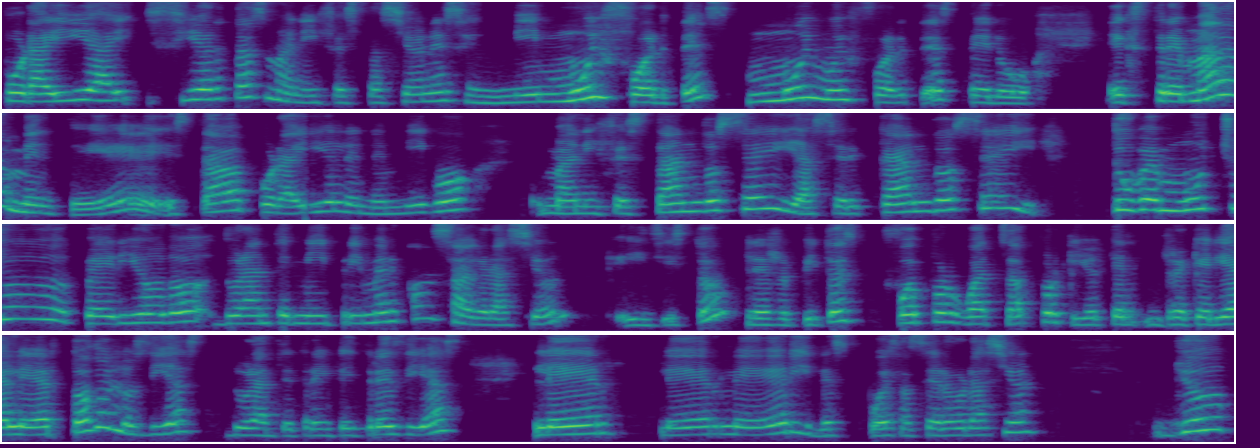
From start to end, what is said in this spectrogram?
por ahí hay ciertas manifestaciones en mí muy fuertes, muy, muy fuertes, pero extremadamente, ¿eh? estaba por ahí el enemigo manifestándose y acercándose y tuve mucho periodo durante mi primer consagración, insisto, les repito, fue por WhatsApp porque yo requería leer todos los días durante 33 días, leer, leer, leer y después hacer oración. Yo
